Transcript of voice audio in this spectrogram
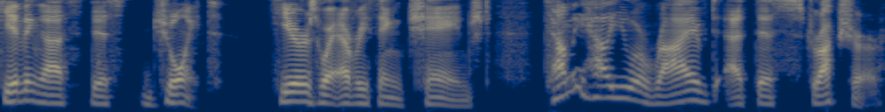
giving us this joint. Here's where everything changed. Tell me how you arrived at this structure.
